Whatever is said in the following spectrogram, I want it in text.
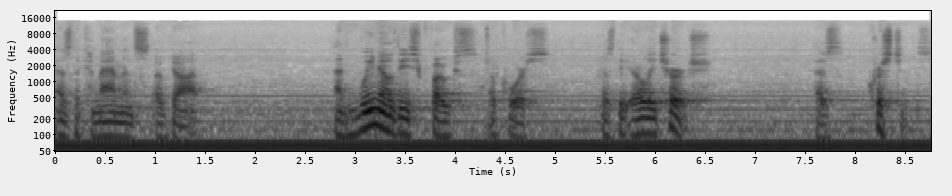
as the commandments of God. And we know these folks, of course, as the early church, as Christians.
